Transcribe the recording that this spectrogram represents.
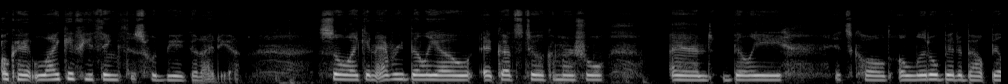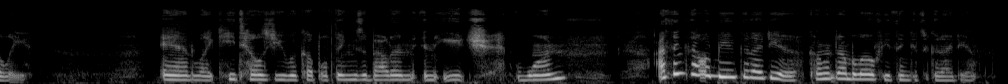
Okay, like if you think this would be a good idea. So, like in every Billy O, it cuts to a commercial, and Billy, it's called A Little Bit About Billy. And, like, he tells you a couple things about him in each one. I think that would be a good idea. Comment down below if you think it's a good idea.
